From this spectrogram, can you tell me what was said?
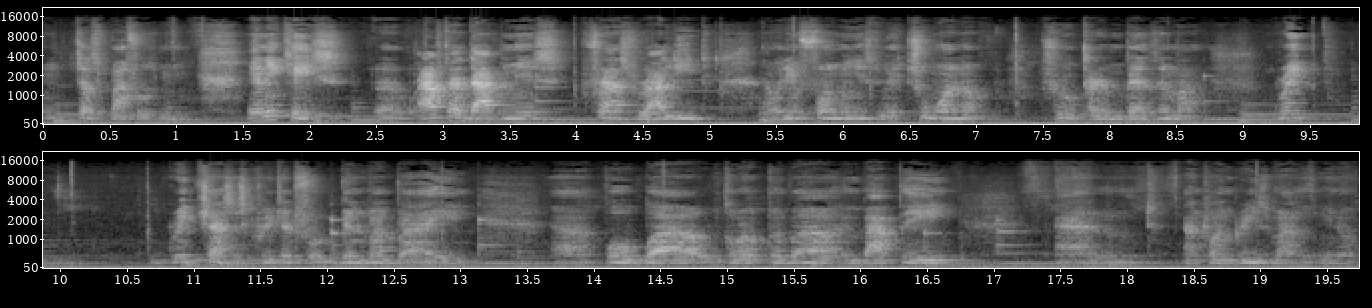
It just baffles me. In any case, uh, after that miss, France rallied, and within four minutes, we were 2 1 up through Karim Benzema. Great, great chances created for Benzema by uh, Pogba, Pogba, Mbappe, and Antoine Griezmann. You know,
